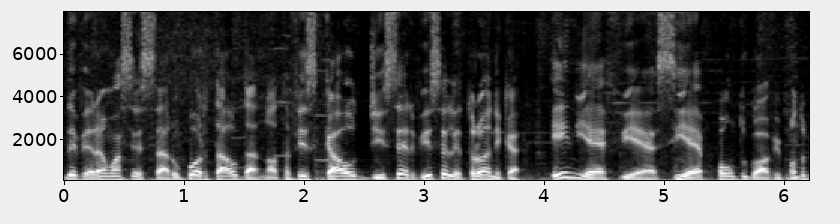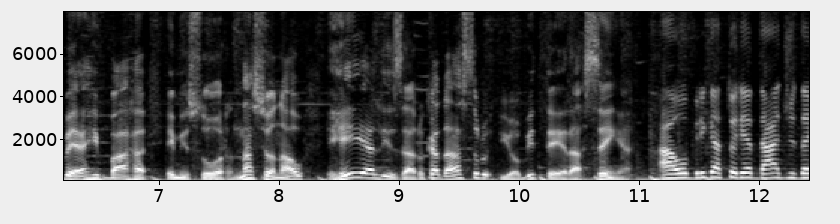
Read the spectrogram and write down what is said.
deverão acessar o portal da nota fiscal de serviço eletrônica nfse.gov.br barra emissor nacional, realizar o cadastro e obter a senha. A obrigatoriedade da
